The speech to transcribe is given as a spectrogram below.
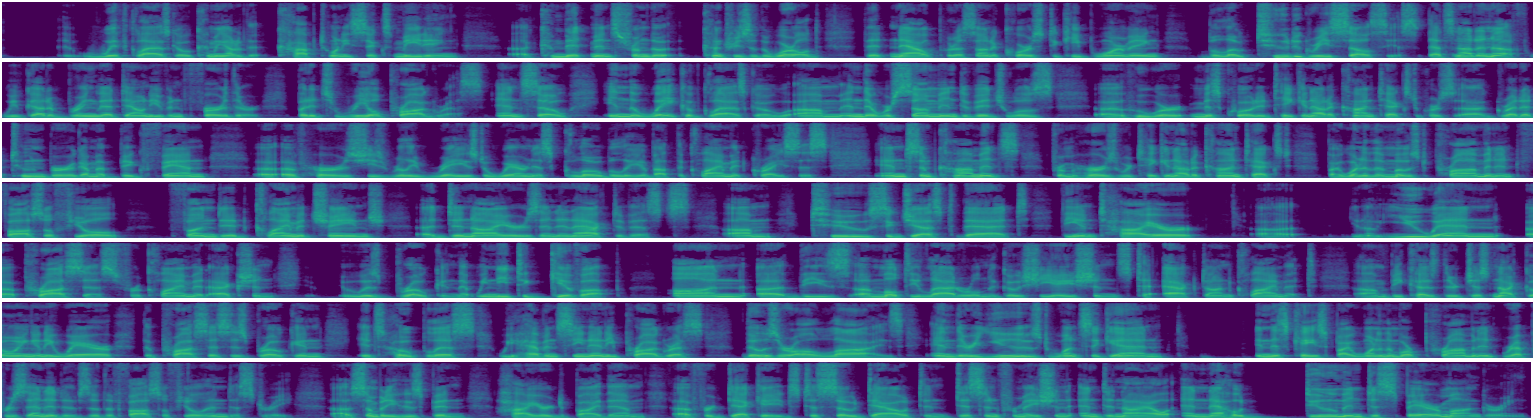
with Glasgow coming out of the COP26 meeting, uh, commitments from the countries of the world that now put us on a course to keep warming below 2 degrees Celsius. That's not enough. We've got to bring that down even further, but it's real progress. And so, in the wake of Glasgow, um, and there were some individuals uh, who were misquoted, taken out of context. Of course, uh, Greta Thunberg, I'm a big fan uh, of hers. She's really raised awareness globally about the climate crisis. And some comments from hers were taken out of context by one of the most prominent fossil fuel funded climate change uh, deniers and inactivists um, to suggest that the entire uh, you know UN uh, process for climate action was broken. That we need to give up on uh, these uh, multilateral negotiations to act on climate. Um, because they're just not going anywhere. The process is broken. It's hopeless. We haven't seen any progress. Those are all lies. And they're used once again in this case, by one of the more prominent representatives of the fossil fuel industry, uh, somebody who's been hired by them uh, for decades to sow doubt and disinformation and denial, and now doom and despair mongering.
